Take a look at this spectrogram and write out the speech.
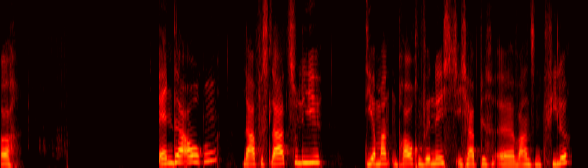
Oh. Enderaugen, Lapis Lazuli, Diamanten brauchen wir nicht. Ich habe äh, wahnsinnig viele.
